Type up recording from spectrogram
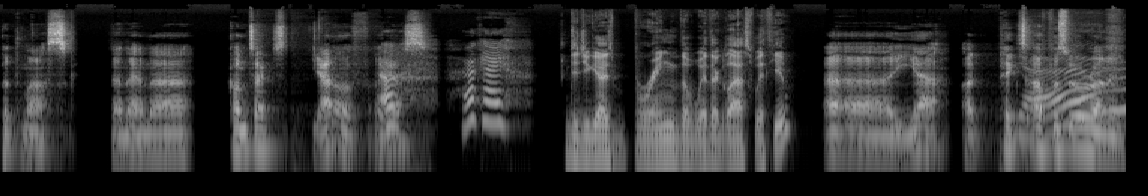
put the mask, and then uh, contact Yanov. I Oh. guess. okay. did you guys bring the wither glass with you Uh, yeah, I picked it up as we were running.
